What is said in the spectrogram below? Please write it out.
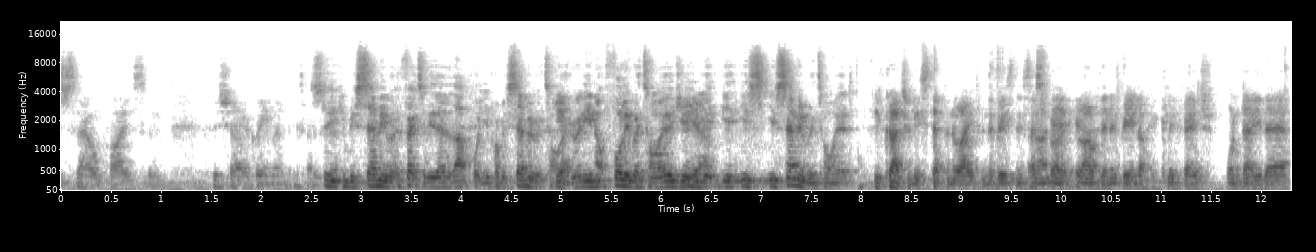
sale price and the share agreement, etc. So you can be semi effectively then at that point you're probably semi retired. Yeah. Really, you're not fully retired. You, Yeah. you, you, you, you're semi retired. You're gradually stepping away from the business, That's aren't right, you? yeah. Rather than it being like a cliff edge. One day there,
